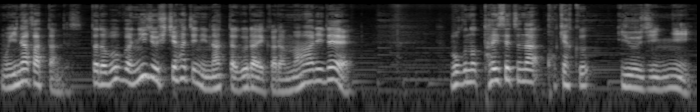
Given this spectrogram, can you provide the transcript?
もいなかったんです。ただ僕が278になったぐらいから周りで僕の大切な顧客友人に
